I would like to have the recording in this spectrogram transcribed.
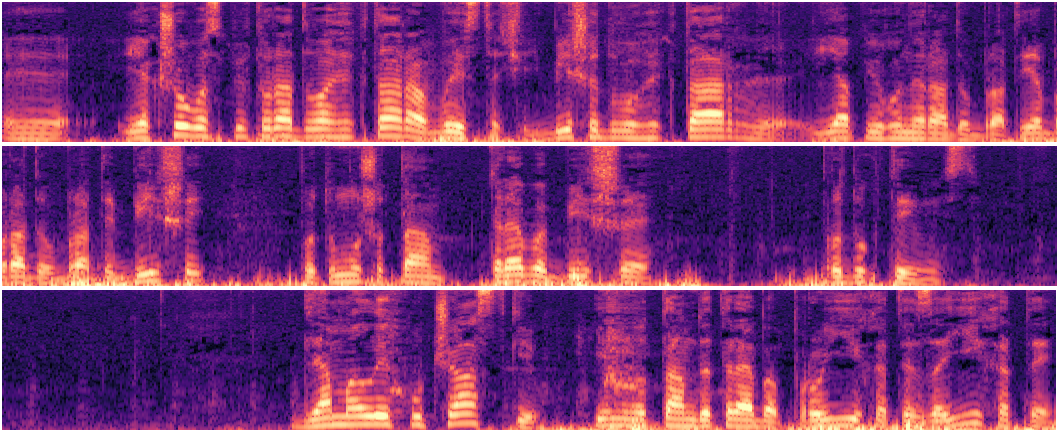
Е, якщо у вас 1,5-2 гектара, вистачить. Більше 2 гектар е, я б його не радив брати. Я б радив брати більший, тому що там треба більше продуктивність. Для малих участків, іменно там, де треба проїхати, заїхати,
